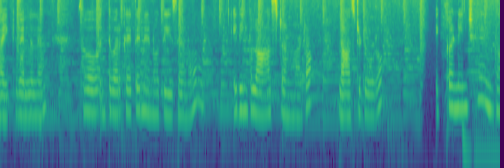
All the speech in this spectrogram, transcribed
పైకి వెళ్ళలేం. సో ఇంతవరకు అయితే నేను తీసాను ఇది ఇంకా లాస్ట్ అనమాట లాస్ట్ టూరు ఇక్కడ నుంచి ఇంకా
